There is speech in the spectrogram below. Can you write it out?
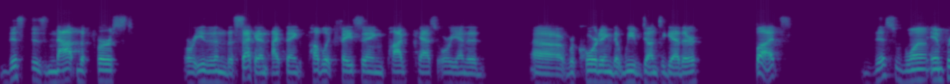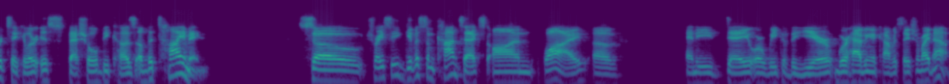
this is not the first or even the second, I think, public facing, podcast oriented uh, recording that we've done together. But this one in particular is special because of the timing. So, Tracy, give us some context on why, of any day or week of the year, we're having a conversation right now.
